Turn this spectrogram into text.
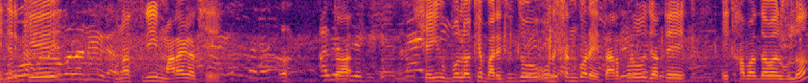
এদেরকে ওনার স্ত্রী মারা গেছে। তা সেই উপলক্ষে বাড়িতে তো অনুষ্ঠান করে। তারপরেও যাতে এই খাবার দাবারগুলো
